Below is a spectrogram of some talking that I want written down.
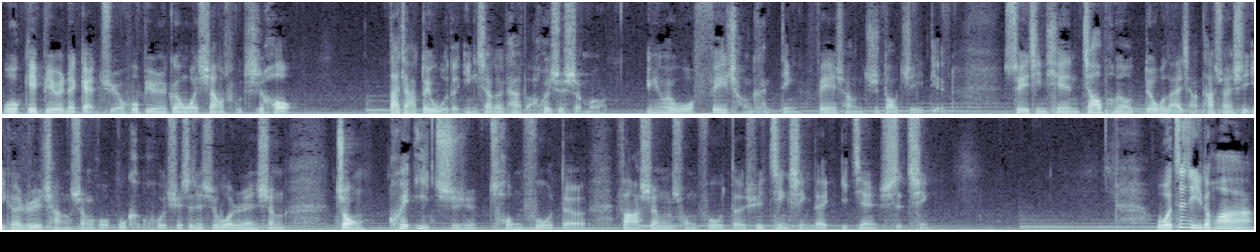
我给别人的感觉或别人跟我相处之后，大家对我的印象跟看法会是什么？因为我非常肯定，非常知道这一点。所以今天交朋友对我来讲，它算是一个日常生活不可或缺，甚至是我人生中会一直重复的发生、重复的去进行的一件事情。我自己的话，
